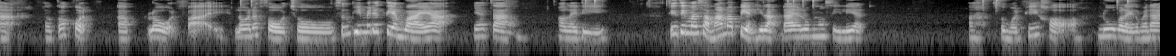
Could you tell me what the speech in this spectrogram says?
อะแล้วก็กดอัปโหลดไปโหลดโฟโต้ซึ่งพี่ไม่ได้เตรียมไว้อะแย่จัง เอาอะไรดี จริงๆ มันสามารถมาเปลี่ยนทีหลังได้นะลูกไม่ต้องซีเรียสอะสมมติพี่ขอรูปอะไรก็ไม่ได้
